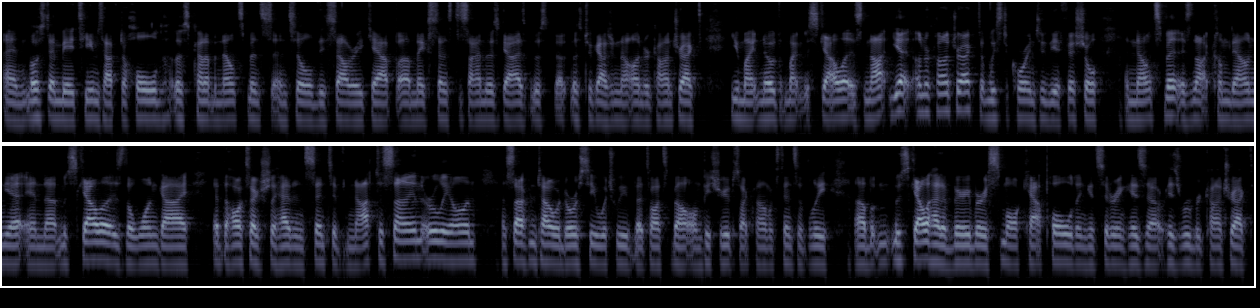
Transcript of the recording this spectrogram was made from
and most NBA teams have to hold those kind of announcements until the salary cap uh, makes sense to sign those guys. But those, those, two guys are not under contract. You might know that Mike Muscala is not yet under contract, at least according to the official announcement, has not come down yet. And uh, Muscala is the one guy that the Hawks actually had an incentive not to sign early on, aside from Tyler Dorsey, which we've uh, talked about on PeachTreeHoops.com extensively. Uh, but Muscala had a very, very small cap hold, and considering his uh, his rumored contract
